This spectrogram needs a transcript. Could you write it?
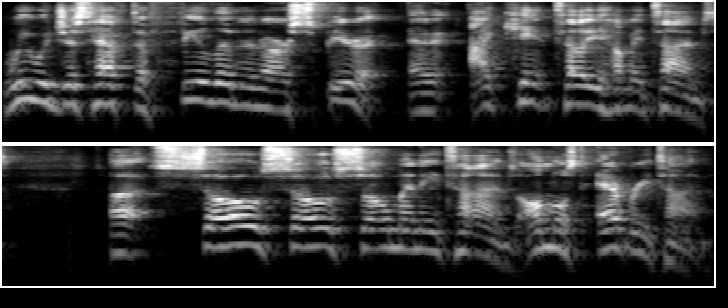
We would just have to feel it in our spirit. And I can't tell you how many times, uh, so, so, so many times, almost every time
